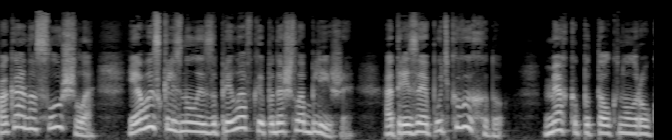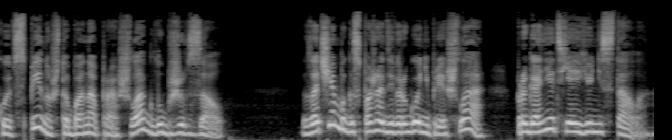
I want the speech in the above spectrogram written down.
Пока она слушала, я выскользнула из-за прилавка и подошла ближе, отрезая путь к выходу. Мягко подтолкнула рукой в спину, чтобы она прошла глубже в зал. Зачем бы госпожа Диверго не пришла, прогонять я ее не стала.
